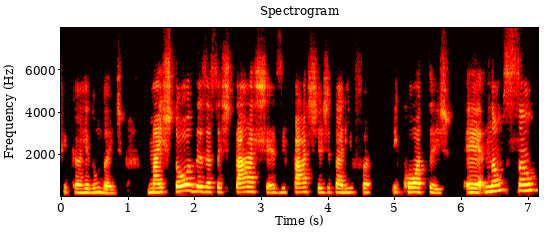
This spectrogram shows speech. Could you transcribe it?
fica redundante. Mas todas essas taxas e faixas de tarifa e cotas é, não são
